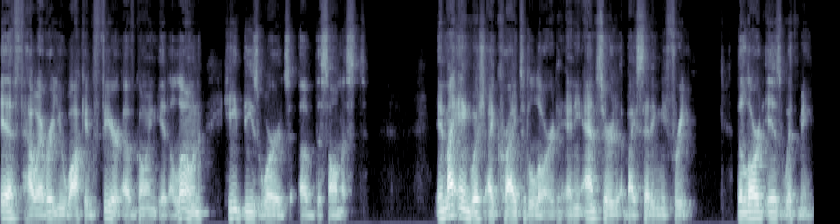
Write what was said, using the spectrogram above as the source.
If, however, you walk in fear of going it alone, heed these words of the psalmist. In my anguish, I cried to the Lord, and he answered by setting me free. The Lord is with me.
